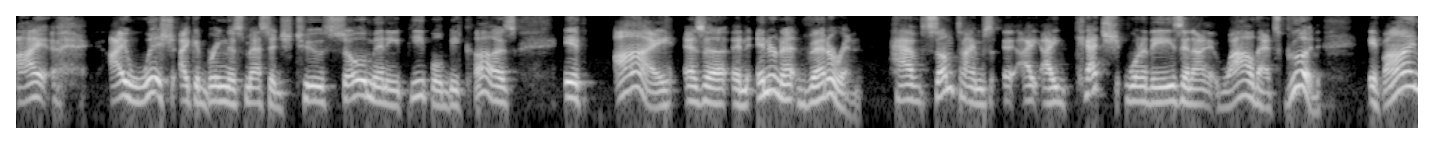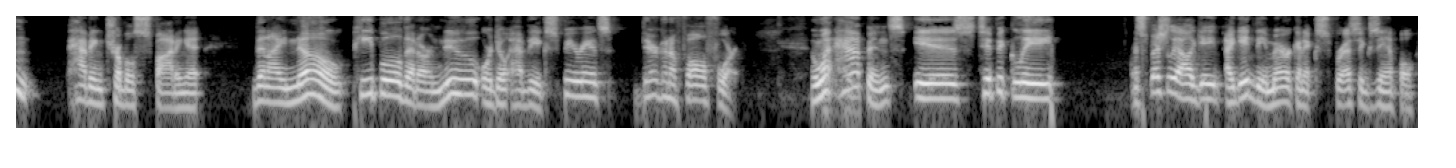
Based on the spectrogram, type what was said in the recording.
i I wish I could bring this message to so many people because if I, as a an internet veteran, have sometimes eh, I, I catch one of these and I wow, that's good. If I'm having trouble spotting it, then I know people that are new or don't have the experience, they're going to fall for it. And what happens is typically, especially I gave I gave the American Express example.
